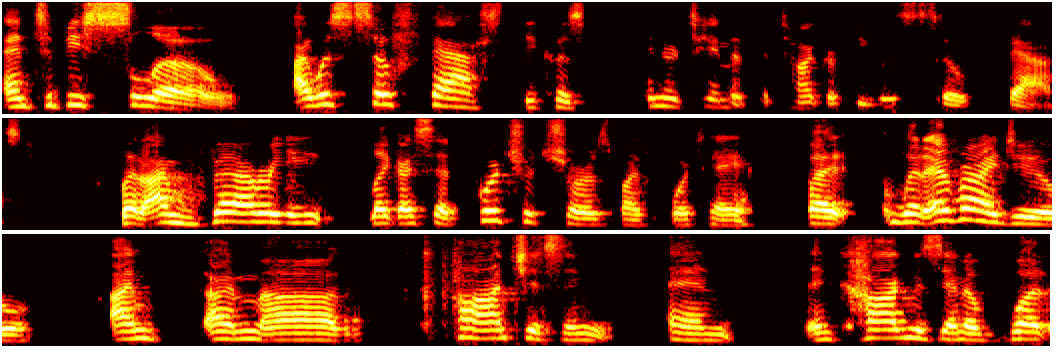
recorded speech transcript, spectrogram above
and to be slow. I was so fast because entertainment photography was so fast. But I'm very, like I said, portraiture is my forte but whatever I do, I'm I'm uh, conscious and and and cognizant of what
